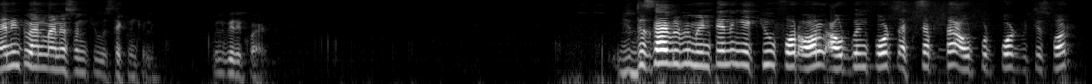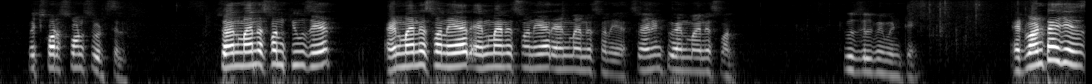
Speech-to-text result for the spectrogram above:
n into n minus 1 queues technically will be required. This guy will be maintaining a queue for all outgoing ports except the output port which is for which corresponds to itself. So, n minus 1 queues here, n minus 1 here, n minus 1 here, n minus 1 here. So, n into n minus 1 queues will be maintained. Advantage is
